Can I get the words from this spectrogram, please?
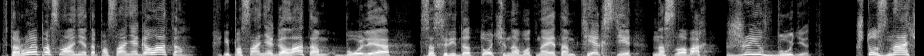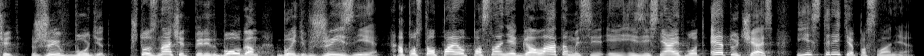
Второе послание – это послание Галатам – и послание Галатам более сосредоточено вот на этом тексте, на словах «жив будет». Что значит «жив будет»? Что значит перед Богом быть в жизни? Апостол Павел в послании Галатам изъясняет вот эту часть. Есть третье послание.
